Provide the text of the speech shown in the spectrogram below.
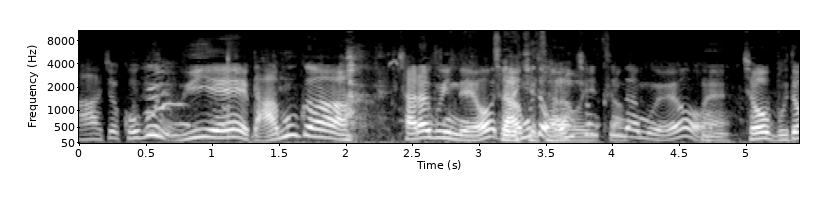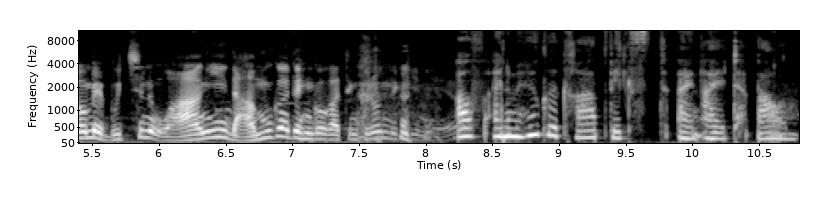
아, 저 고분 위에 나무가 자라고 있네요. 나무도 엄청 큰 나무예요. 네. 저 무덤에 묻히는 왕이 나무가 된 것 같은 그런 느낌이에요. Auf einem Hügelgrab wächst ein alter Baum.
